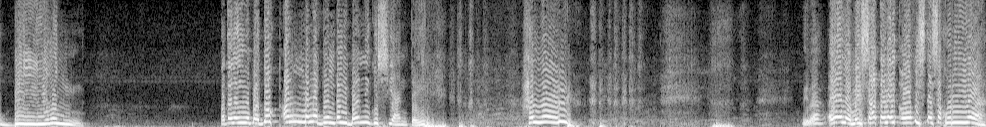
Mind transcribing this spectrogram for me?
billion. Tatanungin mo pa, Dok, ang mga Bombay ba negosyante? Hello? Di ba? Ayan na, may satellite office na sa Korea.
